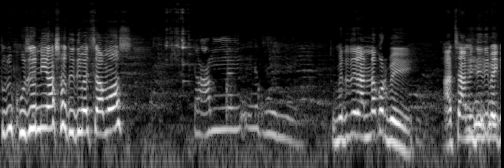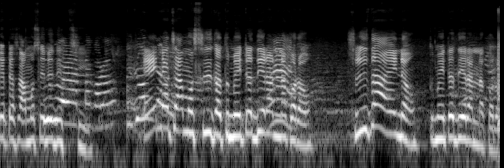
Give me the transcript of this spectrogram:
তুমি খুঁজে নিয়ে আসো দিদি ভাই চামচ। তুমি এটা দিয়ে রান্না করবে? আচ্ছা আমি দিদি ভাইকে একটা চামচ এনে দিচ্ছি। এই না চামচ সৃজিতা তুমি এটা দিয়ে রান্না করো। সৃজিতা এই নাও তুমি এটা দিয়ে রান্না করো।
